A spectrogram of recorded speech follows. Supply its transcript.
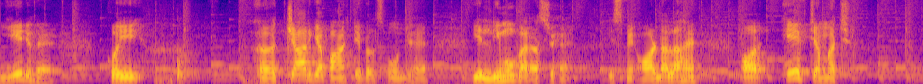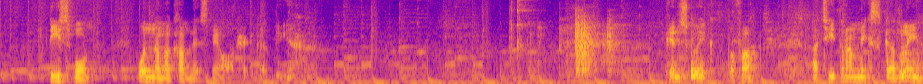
ये जो है, कोई चार या पाँच टेबल स्पून जो है, ये लीमू का रस जो है, इसमें और डाला है और एक चम्मच टीस्पून, वो नमक हमने इसमें और ऐड कर दिया। फिर इसको एक दफ़ा अच्छी तरह मिक्स कर लें।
